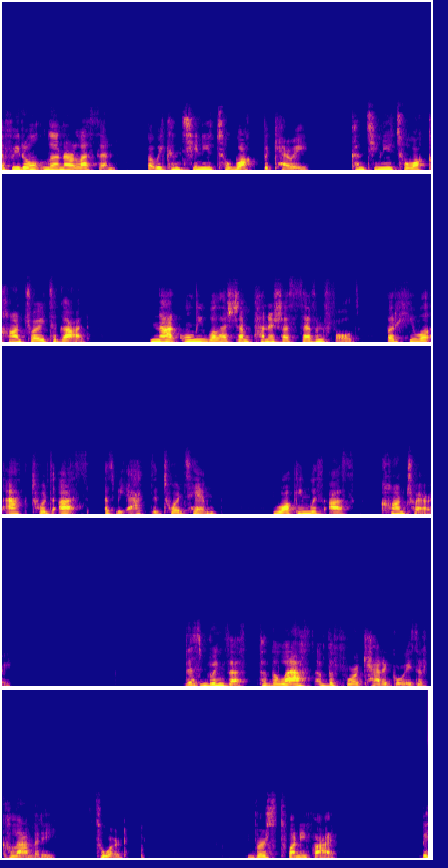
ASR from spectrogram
If we don't learn our lesson, but we continue to walk bekeri, continue to walk contrary to God, not only will Hashem punish us sevenfold, but he will act towards us as we acted towards him, walking with us contrary. This brings us to the last of the four categories of calamity sword. Verse 25 I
